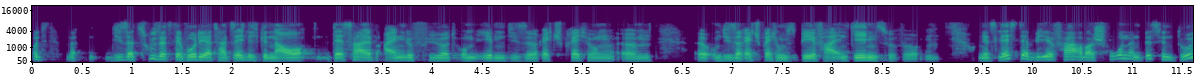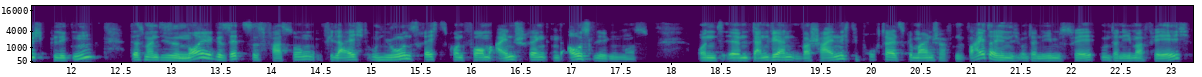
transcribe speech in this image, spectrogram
und dieser Zusatz, der wurde ja tatsächlich genau deshalb eingeführt, um eben diese Rechtsprechung ähm, äh, um dieser Rechtsprechung des BFH entgegenzuwirken. Und jetzt lässt der BFH aber schon ein bisschen durchblicken, dass man diese neue Gesetzesfassung vielleicht unionsrechtskonform einschränkend auslegen muss. Und ähm, dann wären wahrscheinlich die Bruchteilsgemeinschaften weiterhin nicht unternehmerfähig.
